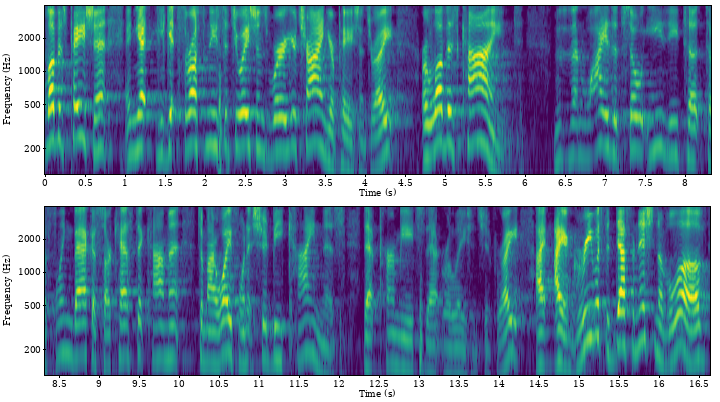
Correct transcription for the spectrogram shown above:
Love is patient, and yet you get thrust in these situations where you're trying your patience, right? Or love is kind then why is it so easy to, to fling back a sarcastic comment to my wife when it should be kindness that permeates that relationship, right? I, I agree with the definition of love,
